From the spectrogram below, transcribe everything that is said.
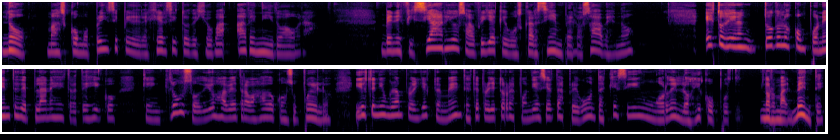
no, mas como príncipe del ejército de Jehová ha venido ahora. Beneficiarios habría que buscar siempre, lo sabes, ¿no? Estos eran todos los componentes de planes estratégicos que incluso Dios había trabajado con su pueblo. Y Dios tenía un gran proyecto en mente. Este proyecto respondía a ciertas preguntas que siguen un orden lógico pues, normalmente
